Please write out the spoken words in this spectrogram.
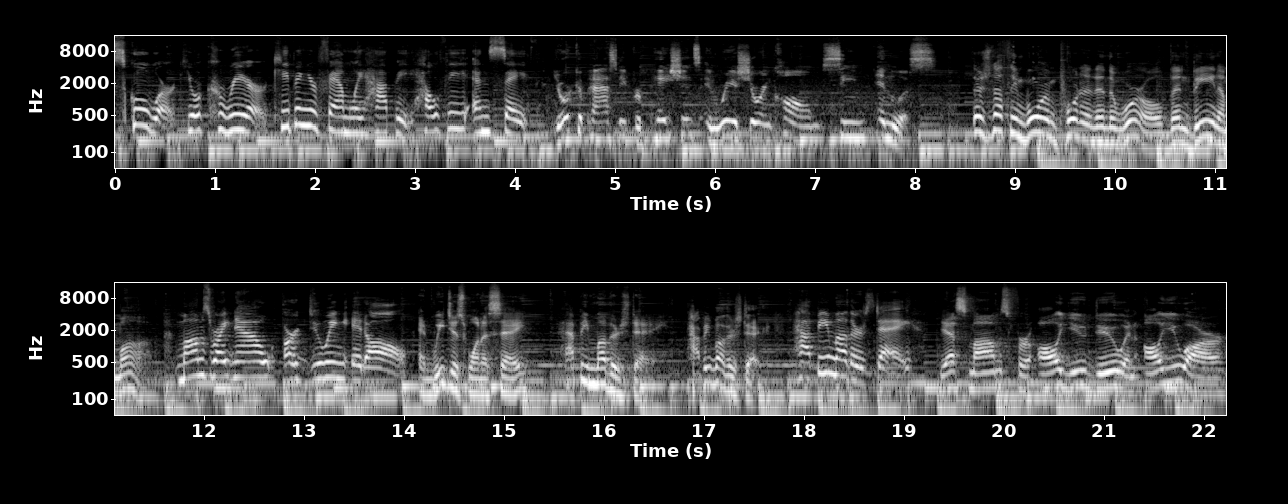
schoolwork, your career, keeping your family happy, healthy, and safe. Your capacity for patience and reassuring calm seem endless. There's nothing more important in the world than being a mom. Moms right now are doing it all. And we just want to say Happy Mother's Day. Happy Mother's Day. Happy Mother's Day. Yes, moms, for all you do and all you are.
